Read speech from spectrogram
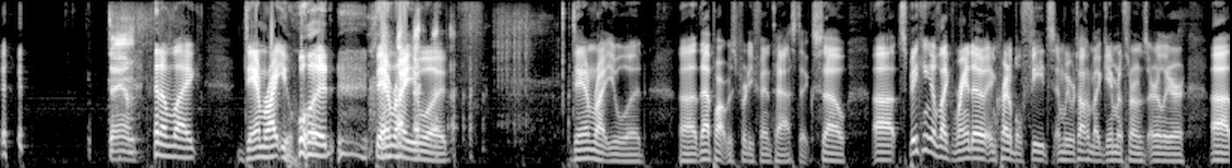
Damn. And I'm like, damn right you would. damn right you would. Damn right you would. Uh, that part was pretty fantastic. So, uh, speaking of like rando incredible feats, and we were talking about Game of Thrones earlier, uh,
